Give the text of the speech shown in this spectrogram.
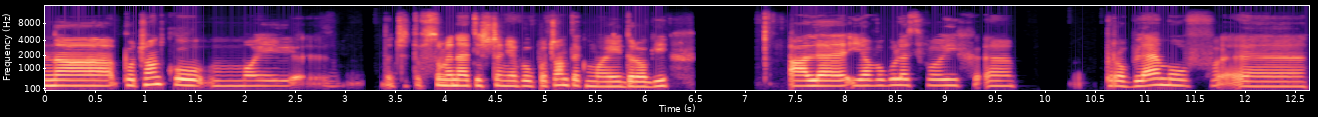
na początku mojej, znaczy to w sumie nawet jeszcze nie był początek mojej drogi, ale ja w ogóle swoich e, problemów e,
